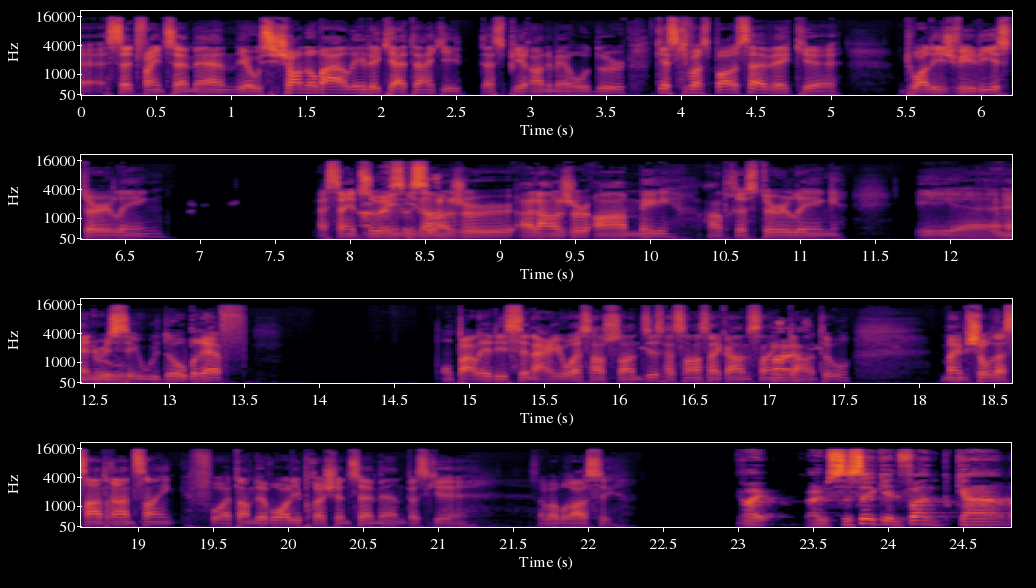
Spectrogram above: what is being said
euh, cette fin de semaine. Il y a aussi Sean O'Malley, le qui attend, qui est aspirant numéro 2. Qu'est-ce qui va se passer avec euh, Doualé-Jvili et Sterling? La ceinture ah, ben, est mise en jeu, à l'enjeu en mai entre Sterling et euh, Henry. Bref, on parlait des scénarios à 170, à 155 tantôt. Même chose à 135. Il faut attendre de voir les prochaines semaines parce que ça va brasser. Oui, ben, c'est ça qui est le fun. Quand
